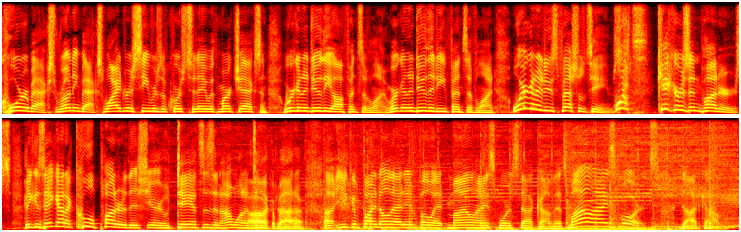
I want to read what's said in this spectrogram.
quarterbacks, running backs, wide receivers, of course, today with Mark Jackson. We're going to do the offensive line. We're going to do the defensive line. We're going to do special teams. What? Kickers and punters. Because they got a cool punter this year who dances, and I want to talk about him. Uh, you can find all that info at milehighsports.com. That's milehighsports.com.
